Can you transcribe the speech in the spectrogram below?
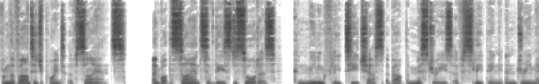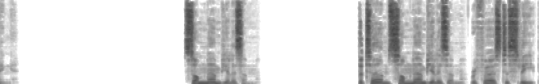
from the vantage point of science, and what the science of these disorders can meaningfully teach us about the mysteries of sleeping and dreaming. Somnambulism The term somnambulism refers to sleep,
